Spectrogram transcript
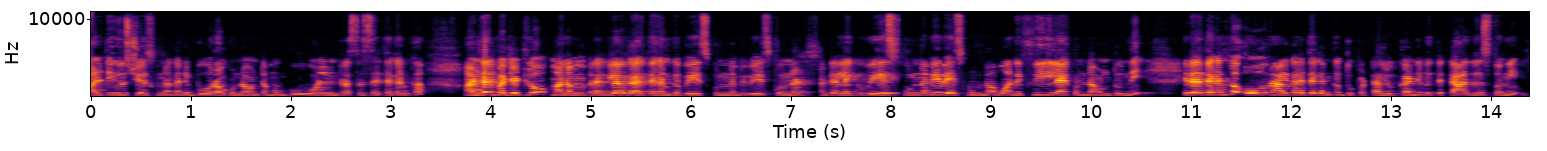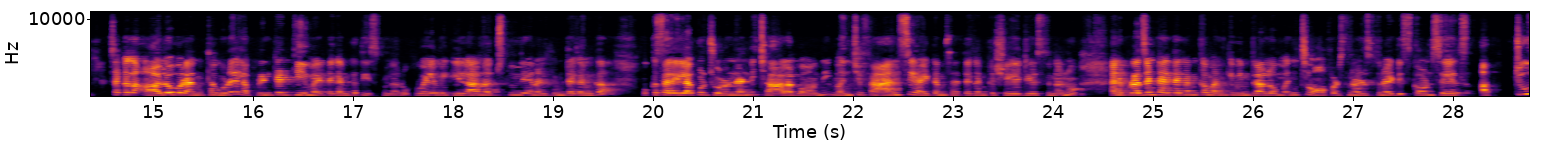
మల్టీ యూజ్ చేసుకున్నా కానీ బోర్ అవ్వకుండా ఉంటాము. గోల్డ్ డ్రెస్సెస్ అయితే కనుక అండర్ బడ్జెట్లో మనం రెగ్యులర్గా అయితే కనుక వేసుకున్నవి వేసుకున్నట్టు అంటే లైక్ వేసుకున్నవే వేసుకుంటున్నాము అనే ఫీల్ లేకుండా ఉంటుంది. ఇదైతే కనుక ఓవరాల్గా అయితే కనుక దుపట్టా లుక్ అండి విత్ టాజల్స్ తోని. చక్కగా ఆల్ ఓవర్ అంతా కూడా ఇలా ప్రింటెడ్ థీమ్ అయితే కనుక తీసుకున్నారు. ఒకవేళ మీకు ఇలా నచ్చుతుంది అని అనుకుంటే కనుక ఒకసారి ఇలా కూడా చూడండి అండి చాలా బాగుంది. మంచి ఫ్యాన్సీ ఐటమ్స్ అయితే కనుక షేర్ చేస్తున్నాను. అండ్ ప్రజెంట్ అయితే కనుక మనకి మింత్రాలో మంచి ఆఫర్స్ నడుస్తున్నాయి. Discount sales up to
